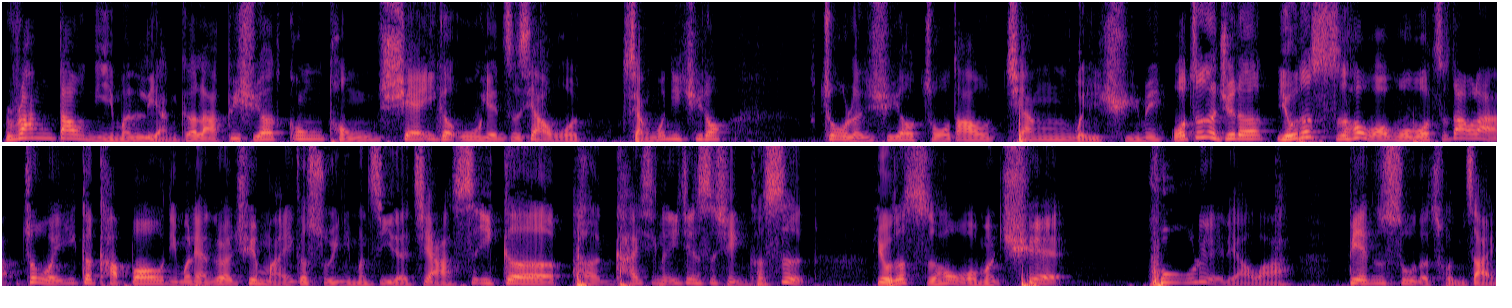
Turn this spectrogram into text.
让到你们两个啦，必须要共同 share 一个屋檐之下。我想问一句咯，做人需要做到这样委屈没？我真的觉得有的时候我我我知道啦，作为一个 couple，你们两个人去买一个属于你们自己的家，是一个很开心的一件事情。可是有的时候我们却忽略了啊变数的存在。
